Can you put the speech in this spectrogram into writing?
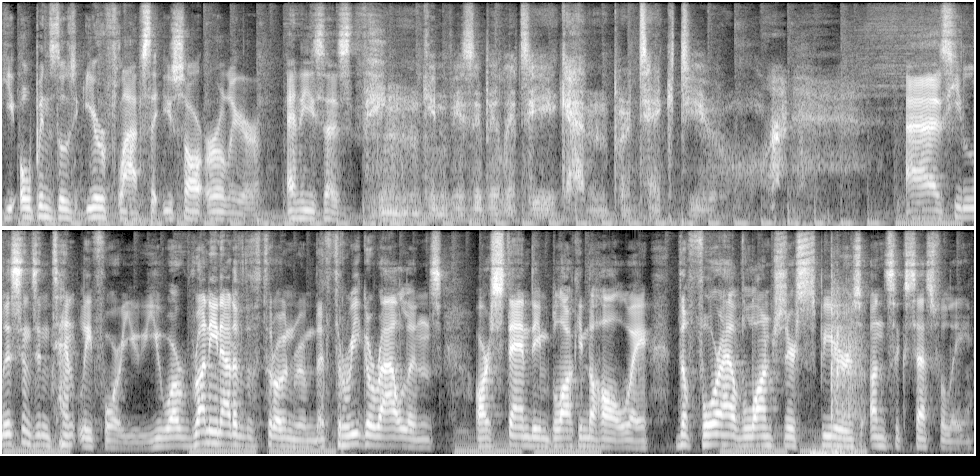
He opens those ear flaps that you saw earlier, and he says, Think invisibility can protect you. As he listens intently for you, you are running out of the throne room. The three Goralins are standing blocking the hallway. The four have launched their spears unsuccessfully.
